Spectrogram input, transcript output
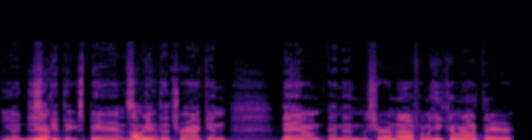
you know, just Yeah. to get the experience Oh, and yeah. get the tracking down. And then, sure enough, I mean, he come out there.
